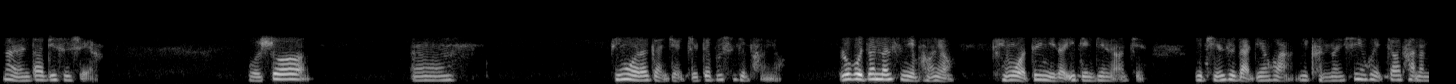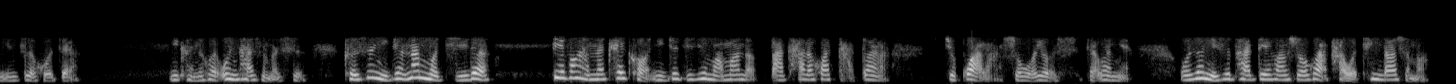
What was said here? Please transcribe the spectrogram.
那人到底是谁啊？我说，嗯。凭我的感觉，绝对不是你朋友。如果真的是你朋友，凭我对你的一点点了解，你平时打电话，你可能性会叫他的名字，或者你可能会问他什么事。可是你就那么急的，对方还没开口，你就急急忙忙的把他的话打断了，就挂了，说我有事在外面。我说你是怕对方说话，怕我听到什么，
